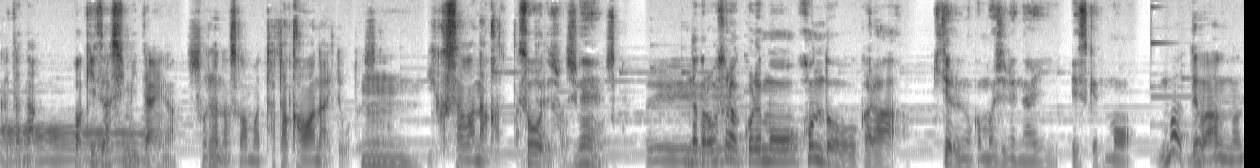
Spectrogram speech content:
刀。脇差しみたいな。それはなんですか？あんまり戦わないってことですか、うん。戦がなかったみたいなそうでしょうね話へーだからおそらくこれも本土から来てるのかもしれないですけども。まあでもあの、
